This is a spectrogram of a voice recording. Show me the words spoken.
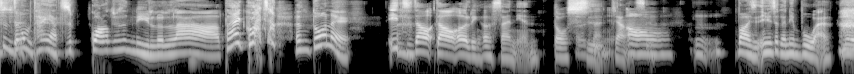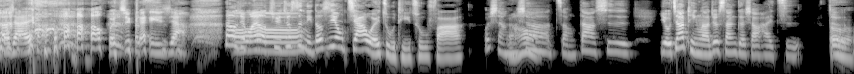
这你跟我们泰雅之光就是你了啦，太夸张，很多呢，一直到到二零二三年都是这样子。哦、嗯，不好意思，因为这个念不完，那个大家要回去看一下。那我觉得蛮有趣，哦、就是你都是用家为主题出发。我想一下，后长大是有家庭了，就三个小孩子。嗯，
